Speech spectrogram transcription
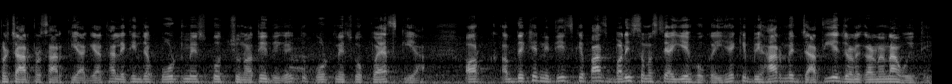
प्रचार प्रसार किया गया था। लेकिन जब कोर्ट में इसको चुनौती दी गई तो कोर्ट ने इसको क्वैस किया। और अब देखिए, नीतीश के पास बड़ी समस्या ये हो गई है कि बिहार में जातीय जनगणना हुई थी।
